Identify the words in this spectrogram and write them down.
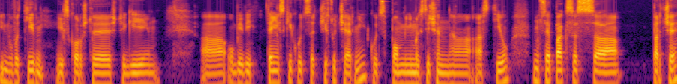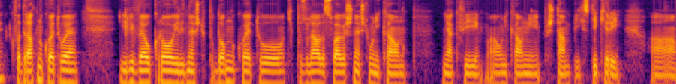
иновативни и скоро ще, ще ги а, обяви. Тениски, които са чисто черни, които са по-минималистичен а, стил, но все пак с а, парче, квадратно, което е или велкро, или нещо подобно, което ти позволява да слагаш нещо уникално. Някакви а, уникални штампи, стикери, а,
